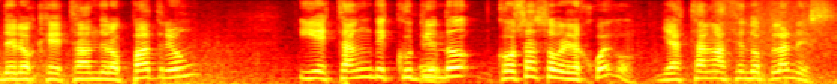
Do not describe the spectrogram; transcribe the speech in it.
de los que están de los Patreon y están discutiendo cosas sobre el juego. Ya están haciendo planes.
